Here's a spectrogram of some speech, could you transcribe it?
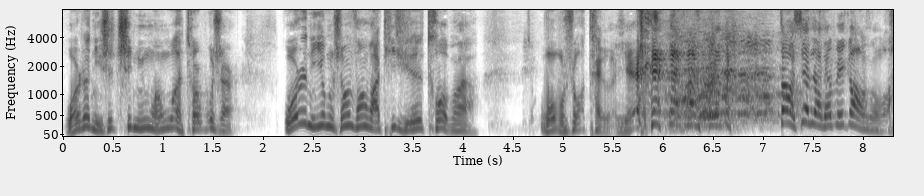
我说你是吃柠檬吗？他说不是。我说你用什么方法提取的唾沫呀？我不说，太恶心。到现在他没告诉我。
